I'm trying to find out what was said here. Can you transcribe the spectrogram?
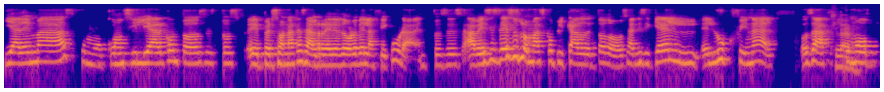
Y además, como conciliar con todos estos eh, personajes alrededor de la figura. Entonces, a veces eso es lo más complicado de todo, o sea, ni siquiera el, el look final. O sea, como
